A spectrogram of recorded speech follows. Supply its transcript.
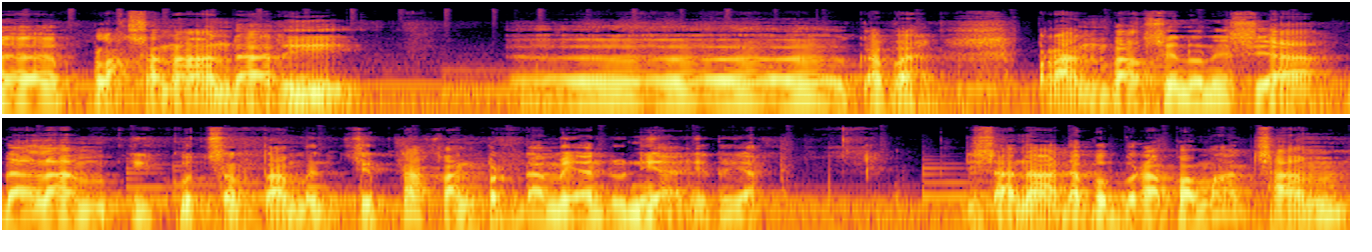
eh, pelaksanaan dari eh, apa peran bangsa Indonesia dalam ikut serta menciptakan perdamaian dunia itu ya. Di sana ada beberapa macam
